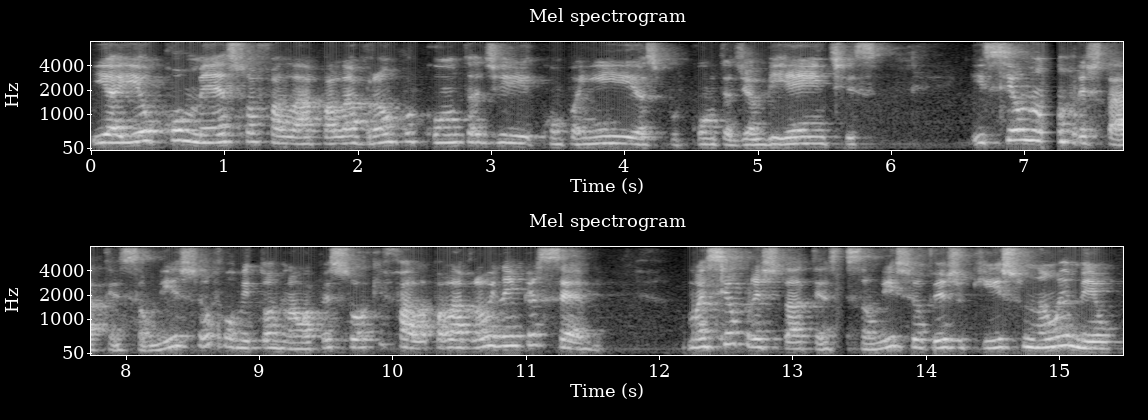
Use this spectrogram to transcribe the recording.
E aí eu começo a falar palavrão por conta de companhias, por conta de ambientes. E se eu não prestar atenção nisso, eu vou me tornar uma pessoa que fala palavrão e nem percebe. Mas se eu prestar atenção nisso, eu vejo que isso não é meu.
